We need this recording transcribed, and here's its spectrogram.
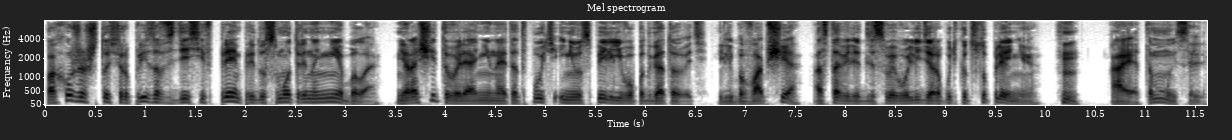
Похоже, что сюрпризов здесь и впрямь предусмотрено не было. Не рассчитывали они на этот путь и не успели его подготовить. Либо вообще оставили для своего лидера путь к отступлению. Хм, а это мысль.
